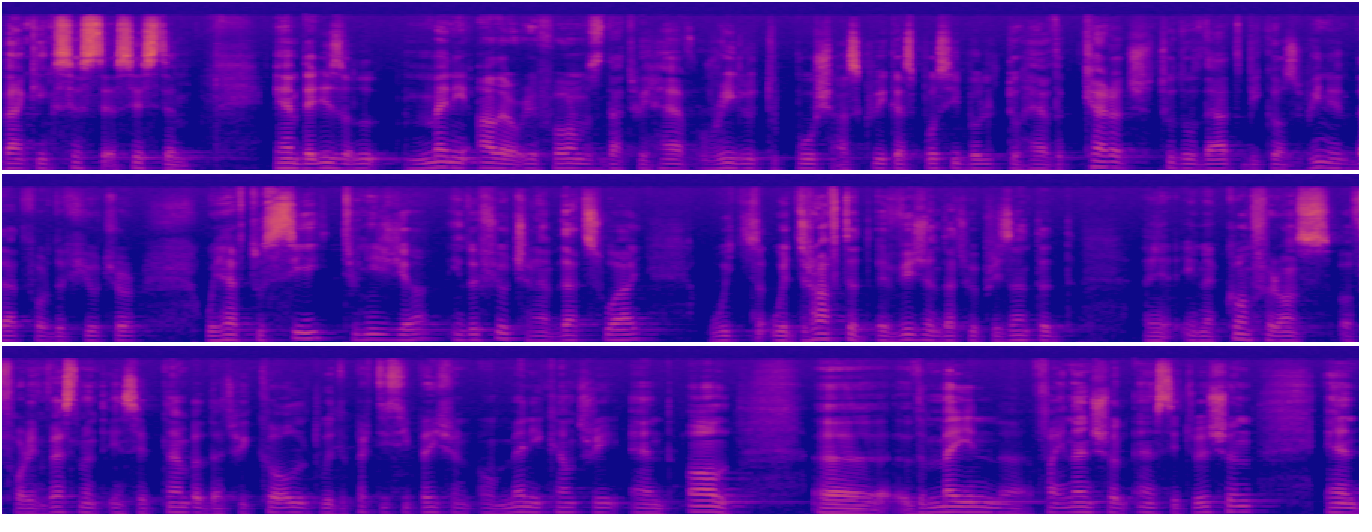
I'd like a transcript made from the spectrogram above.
banking system. And there is many other reforms that we have really to push as quick as possible to have the courage to do that because we need that for the future. We have to see Tunisia in the future, and that's why we, we drafted a vision that we presented uh, in a conference for investment in September that we called with the participation of many countries and all uh, the main uh, financial institution. And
